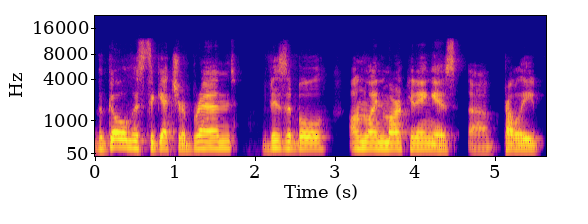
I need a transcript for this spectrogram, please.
the goal is to get your brand visible. Online marketing is uh, probably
